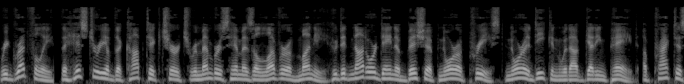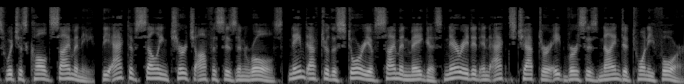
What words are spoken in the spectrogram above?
Regretfully, the history of the Coptic Church remembers him as a lover of money who did not ordain a bishop nor a priest nor a deacon without getting paid a practice which is called simony, the act of selling church offices and roles, named after the story of Simon Magus narrated in Acts chapter 8 verses 9–24.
